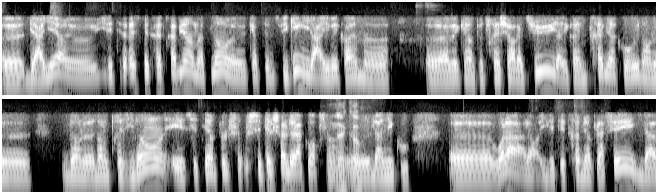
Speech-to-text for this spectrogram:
Euh, derrière, euh, il était resté très très bien. Maintenant, euh, Captain Speaking, il arrivait quand même euh, euh, avec un peu de fraîcheur là-dessus. Il avait quand même très bien couru dans le dans le dans le président et c'était un peu le, c'était le cheval de la course hein, le dernier coup. Euh, voilà, alors il était très bien placé, il a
